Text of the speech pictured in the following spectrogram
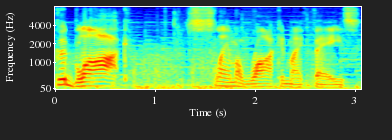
Good block. Slam a rock in my face.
